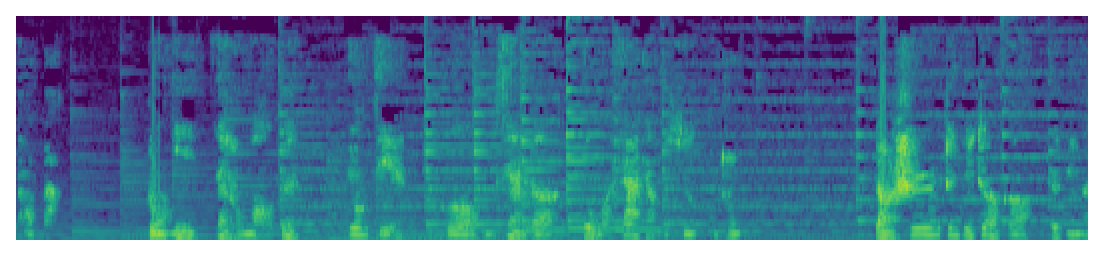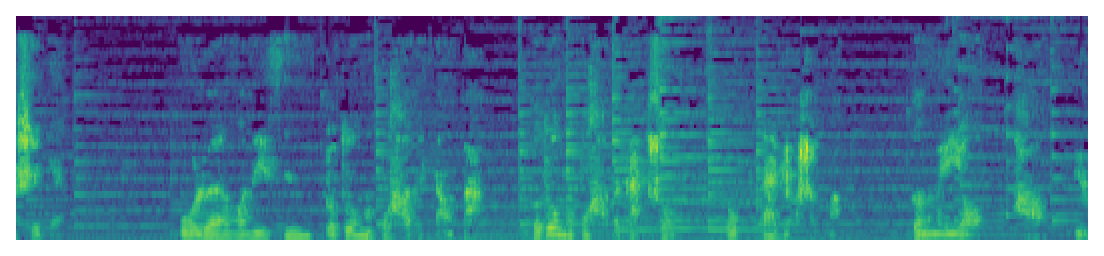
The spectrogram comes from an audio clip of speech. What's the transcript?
想法，容易陷入矛盾、纠结和无限的自我瞎想的循环中。老师针对这个制定了誓言：无论我内心有多么不好的想法和多么不好的感受，都不代表什么，更没有好与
